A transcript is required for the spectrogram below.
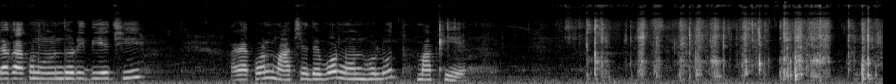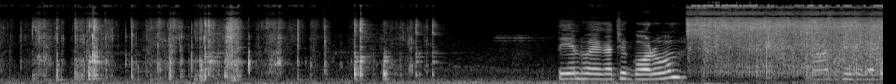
দেখো, এখন উনুন ধরি দিয়েছি, আর এখন মাছে দেব নুন, হলুদ মাখিয়ে। তেল হয়ে গেছে গরম। মাছ ভেজে নেব।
